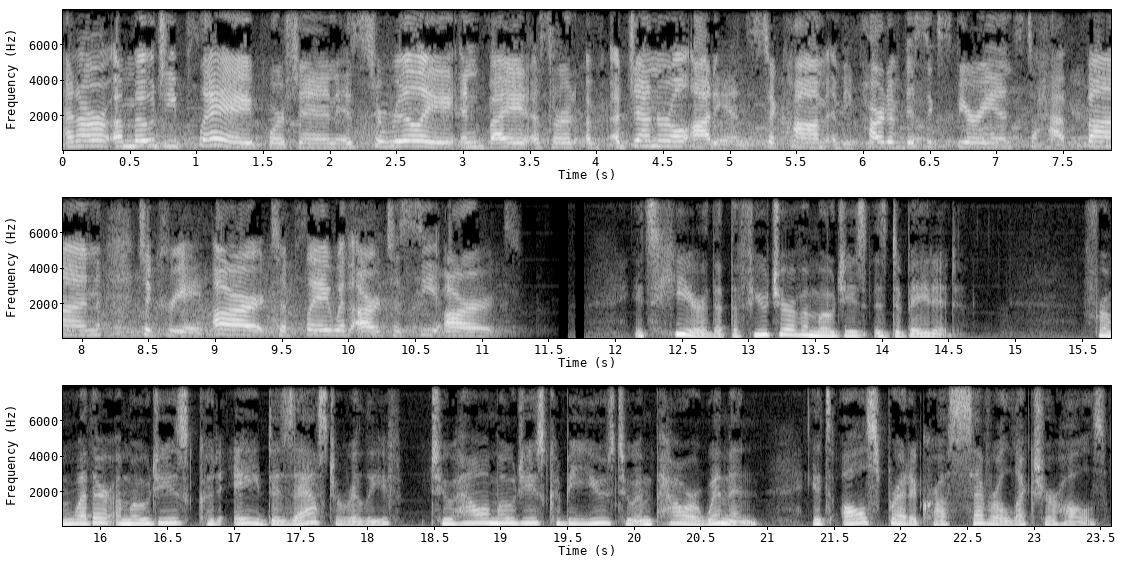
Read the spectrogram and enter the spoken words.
And our Emoji Play portion is to really invite a sort of a general audience to come and be part of this experience, to have fun, to create art, to play with art, to see art. It's here that the future of emojis is debated. From whether emojis could aid disaster relief to how emojis could be used to empower women, it's all spread across several lecture halls.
